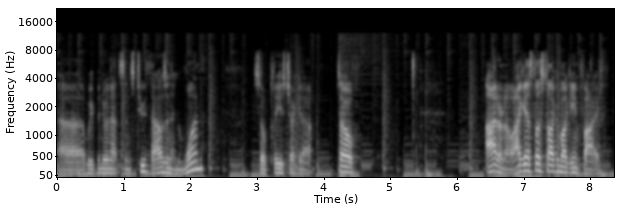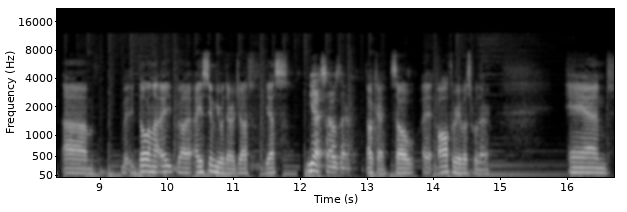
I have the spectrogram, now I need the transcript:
Uh, we've been doing that since 2001, so please check it out. So I don't know. I guess let's talk about Game Five. Um, Bill and I, uh, I assume you were there, Jeff. Yes. Yes, I was there. Okay, so uh, all three of us were there, and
